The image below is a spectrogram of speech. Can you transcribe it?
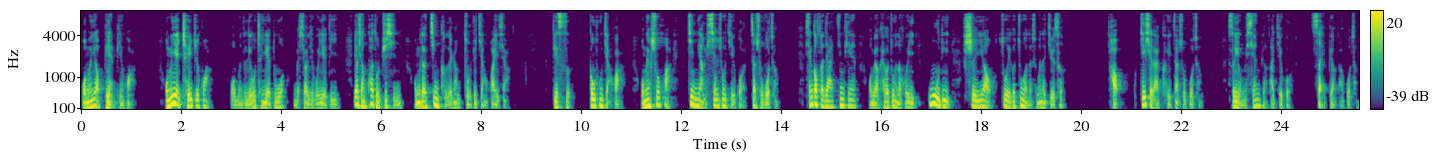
我们要扁平化，我们要垂直化。我们的流程越多，我们效率会越低。要想快速执行，我们要尽可能让组织简化一下。第四，沟通简化，我们要说话尽量先说结果再说过程。先告诉大家，今天我们要开个重要的会议，目的是要做一个重要的什么样的决策。好，接下来可以再说过程。所以我们先表达结果，再表达过程。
